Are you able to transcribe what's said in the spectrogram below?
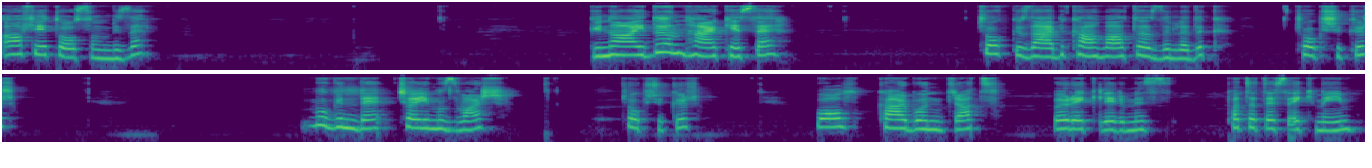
Afiyet olsun bize. Günaydın herkese. Çok güzel bir kahvaltı hazırladık. Çok şükür. Bugün de çayımız var. Çok şükür. Bol karbonhidrat, böreklerimiz, patates ekmeğim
